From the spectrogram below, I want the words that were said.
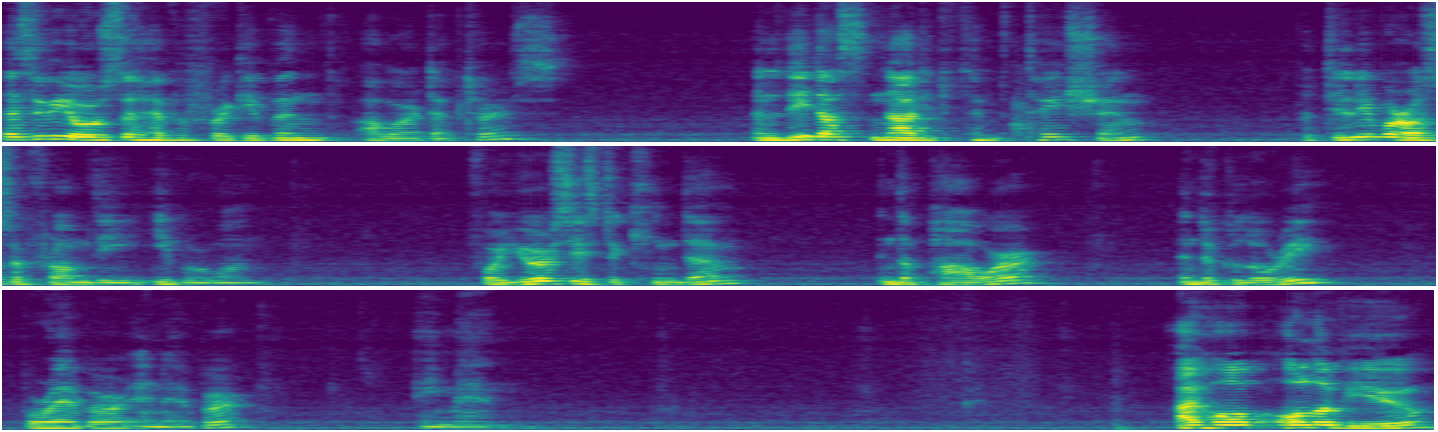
as we also have forgiven our debtors. And lead us not into temptation, but deliver us from the evil one. For yours is the kingdom, and the power, and the glory forever and ever. Amen. I hope all of you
